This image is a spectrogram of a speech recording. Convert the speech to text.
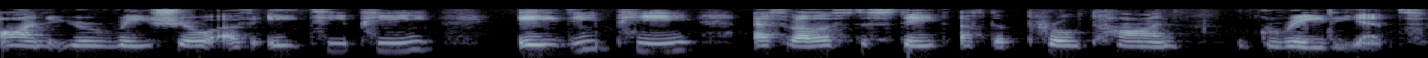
on your ratio of ATP, ADP, as well as the state of the proton gradient.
